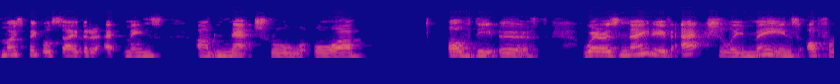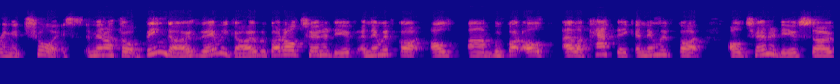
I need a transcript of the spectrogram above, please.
most people say that it means um, natural or of the earth, whereas native actually means offering a choice. And then I thought, bingo, there we go. We've got alternative, and then we've got um, we've got old allopathic, and then we've got alternative. So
